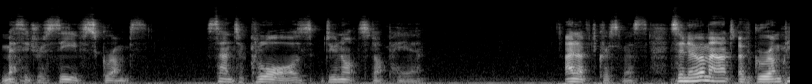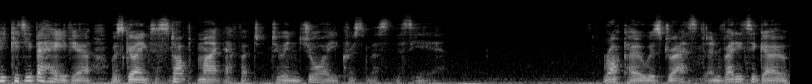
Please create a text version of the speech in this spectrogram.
Message received, Scrumps. Santa Claus do not stop here. I loved Christmas, so no amount of grumpy kitty behaviour was going to stop my effort to enjoy Christmas this year. Rocco was dressed and ready to go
